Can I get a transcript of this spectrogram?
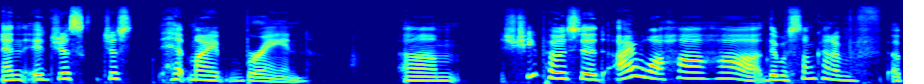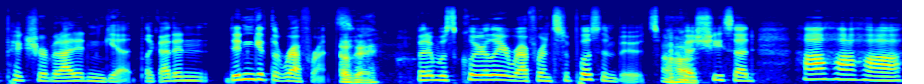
and it just just hit my brain. Um, she posted, "I wa ha ha." There was some kind of a picture of it I didn't get. Like I didn't didn't get the reference. Okay. but it was clearly a reference to Puss in Boots because Uh-huh. she said, "Ha ha ha."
